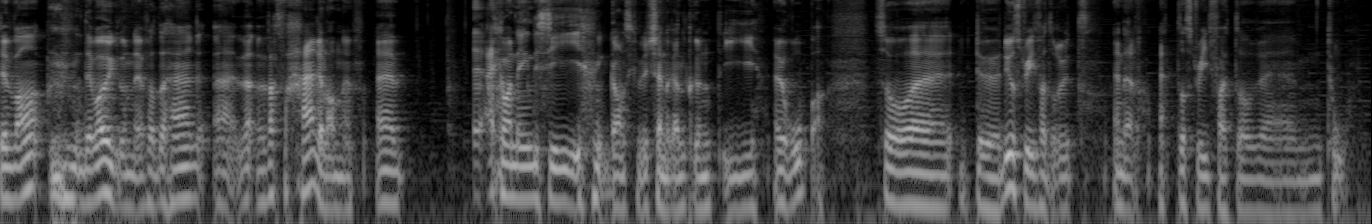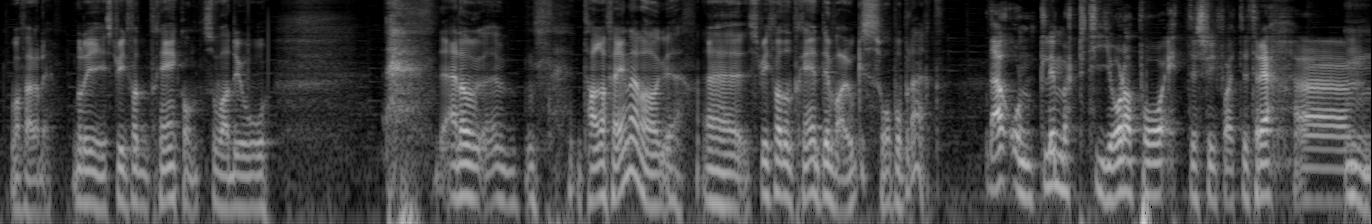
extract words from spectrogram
Det var, det var jo grunnen til, for at det her, eh, i hvert fall her i landet eh, Jeg kan egentlig si ganske generelt rundt i Europa, så eh, døde jo Street Fighter ut en del etter Street Fighter 2 var ferdig. Når de Street Fighter 3 kom, så var det jo Eller tar jeg feil, eller? Street Fighter 3 det var jo ikke så populært. Det er ordentlig mørkt tiår på etter Street Fighter 3. Uh, mm.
